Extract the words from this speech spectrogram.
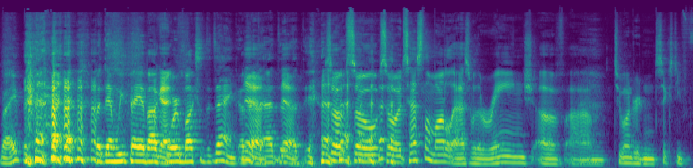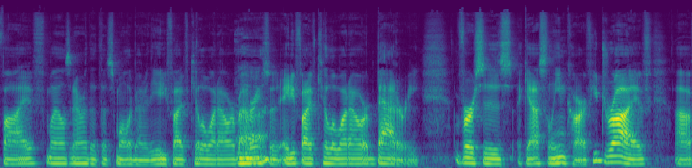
Right? but then we pay about Okay. 4 bucks at the tank. at the- yeah, at the- yeah. the- so so so a Tesla Model S with a range of um, 265 miles an hour. That the smaller battery, the 85 kilowatt hour battery. Uh-huh. So an 85 kilowatt hour battery versus a gasoline car. If you drive, uh,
